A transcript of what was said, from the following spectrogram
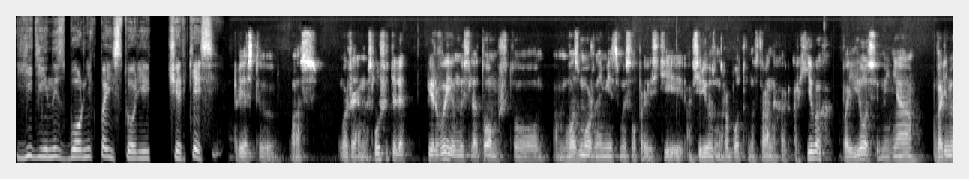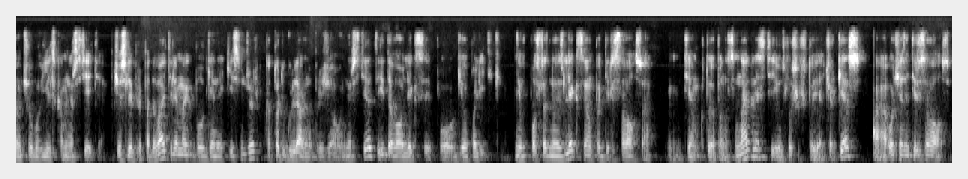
единый сборник по истории Черкесии. Приветствую вас, уважаемые слушатели. Впервые мысль о том, что, возможно, имеет смысл провести серьезную работу в иностранных архивах, появилась у меня во время учебы в Ельском университете. В числе преподавателей моих был Генри Киссинджер, который регулярно приезжал в университет и давал лекции по геополитике. И вот после одной из лекций он поинтересовался тем, кто я по национальности, и услышав, что я черкес, а, очень заинтересовался,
